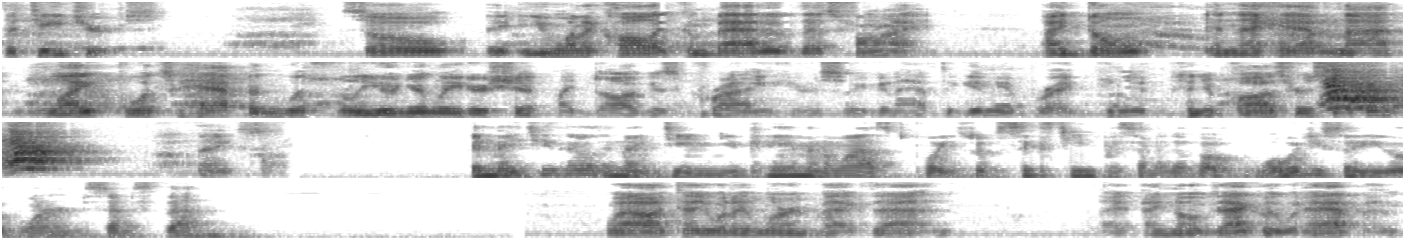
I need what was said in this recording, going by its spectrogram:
the teachers. So eh, you want to call it combative, that's fine. I don't, and I have not liked what's happened with the union leadership. My dog is crying here, so you're gonna have to give me a break. Can you, can you pause for a second? Thanks. In May 2019, you came in last place with 16% of the vote. What would you say you have learned since then? Well, I'll tell you what I learned back then. I, I know exactly what happened.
